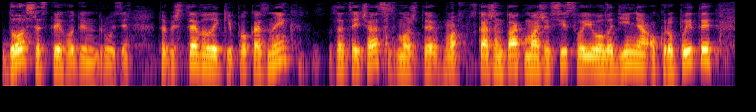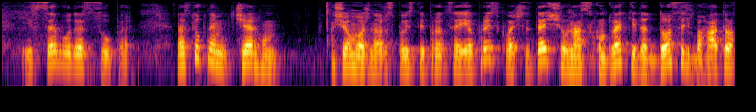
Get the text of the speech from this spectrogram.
до 6 годин, друзі. Тобто ж це великий показник. За цей час зможете, скажімо так, майже всі свої володіння окропити, і все буде супер. Наступним чергом. Що можна розповісти про цей оприскувач, це те, що у нас в комплекті йде досить багато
